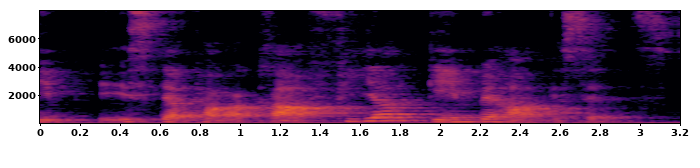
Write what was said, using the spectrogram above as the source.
die, ist der Paragraph 4 GmbH-Gesetz.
